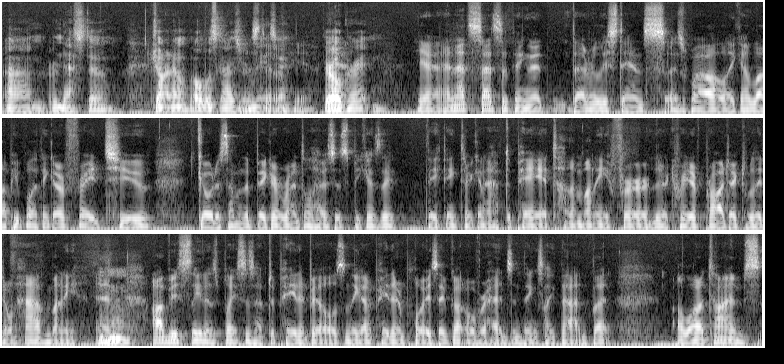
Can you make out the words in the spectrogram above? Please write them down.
um, Ernesto, Jono, all those guys are and amazing. yeah. They're all great. Yeah, and that's that's the thing that that really stands as well. Like a lot of people, I think, are afraid to go to some of the bigger rental houses because they they think they're going to have to pay a ton of money for their creative project where they don't have money. And Mhm. obviously, those places have to pay their bills and they got to pay their employees. They've got overheads and things like that. But a lot of times,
